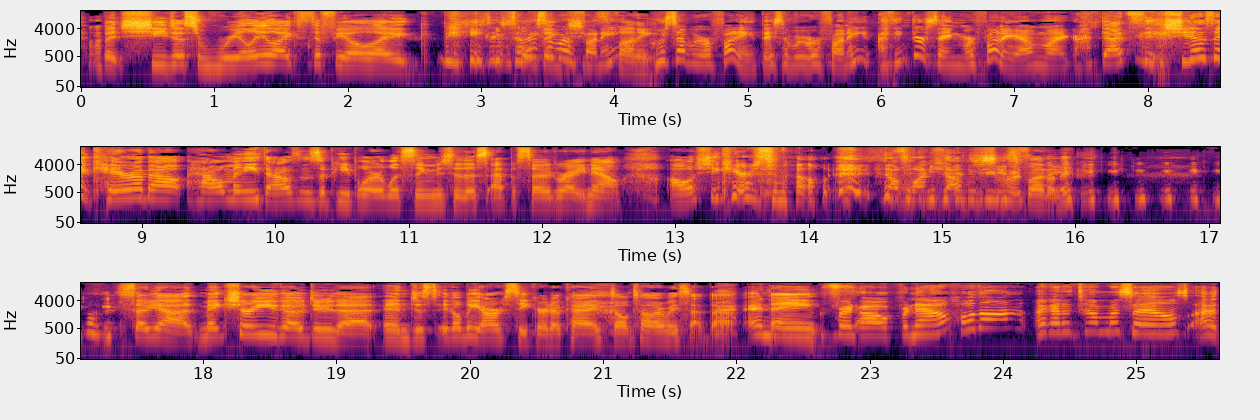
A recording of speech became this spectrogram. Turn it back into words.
but she just really likes to feel like people think we're funny? funny. Who said we were funny? They said we were funny. I think they're saying we're funny. I'm like, That's she doesn't care about how many thousands of people are listening to this episode right now. All she cares about is someone if you thought think she was funny. So yeah, make sure you go do that, and just it'll be our secret, okay? Don't tell her we said that. And thanks. For oh, for now, hold on. I gotta tell my sales. Uh,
